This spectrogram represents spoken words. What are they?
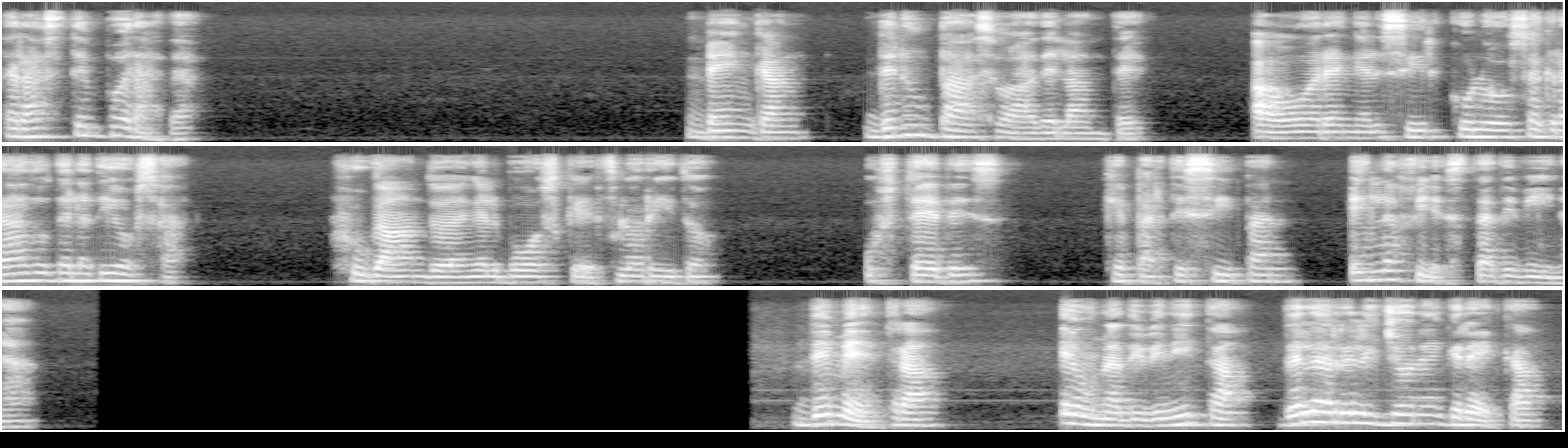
tras temporada. Vengan, den un paso adelante, ahora en el círculo sagrado de la diosa, jugando en el bosque florido, ustedes que participan en la fiesta divina. Demetra è una divinità della religione greca,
